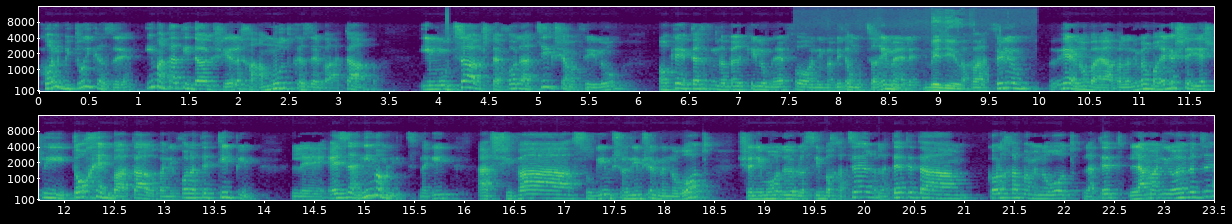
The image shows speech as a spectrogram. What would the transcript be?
כל ביטוי כזה, אם אתה תדאג שיהיה לך עמוד כזה באתר, עם מוצר שאתה יכול להציג שם אפילו, אוקיי, תכף נדבר כאילו מאיפה אני מביא את המוצרים האלה. בדיוק. אבל אפילו, כן, לא בעיה, אבל אני אומר, ברגע שיש לי תוכן באתר ואני יכול לתת טיפים לאיזה אני ממליץ, נגיד, השבעה סוגים שונים של מנורות, שאני מאוד אוהב לשים בחצר, לתת את ה... כל אחת מהמנורות, לתת למה אני אוהב את זה,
